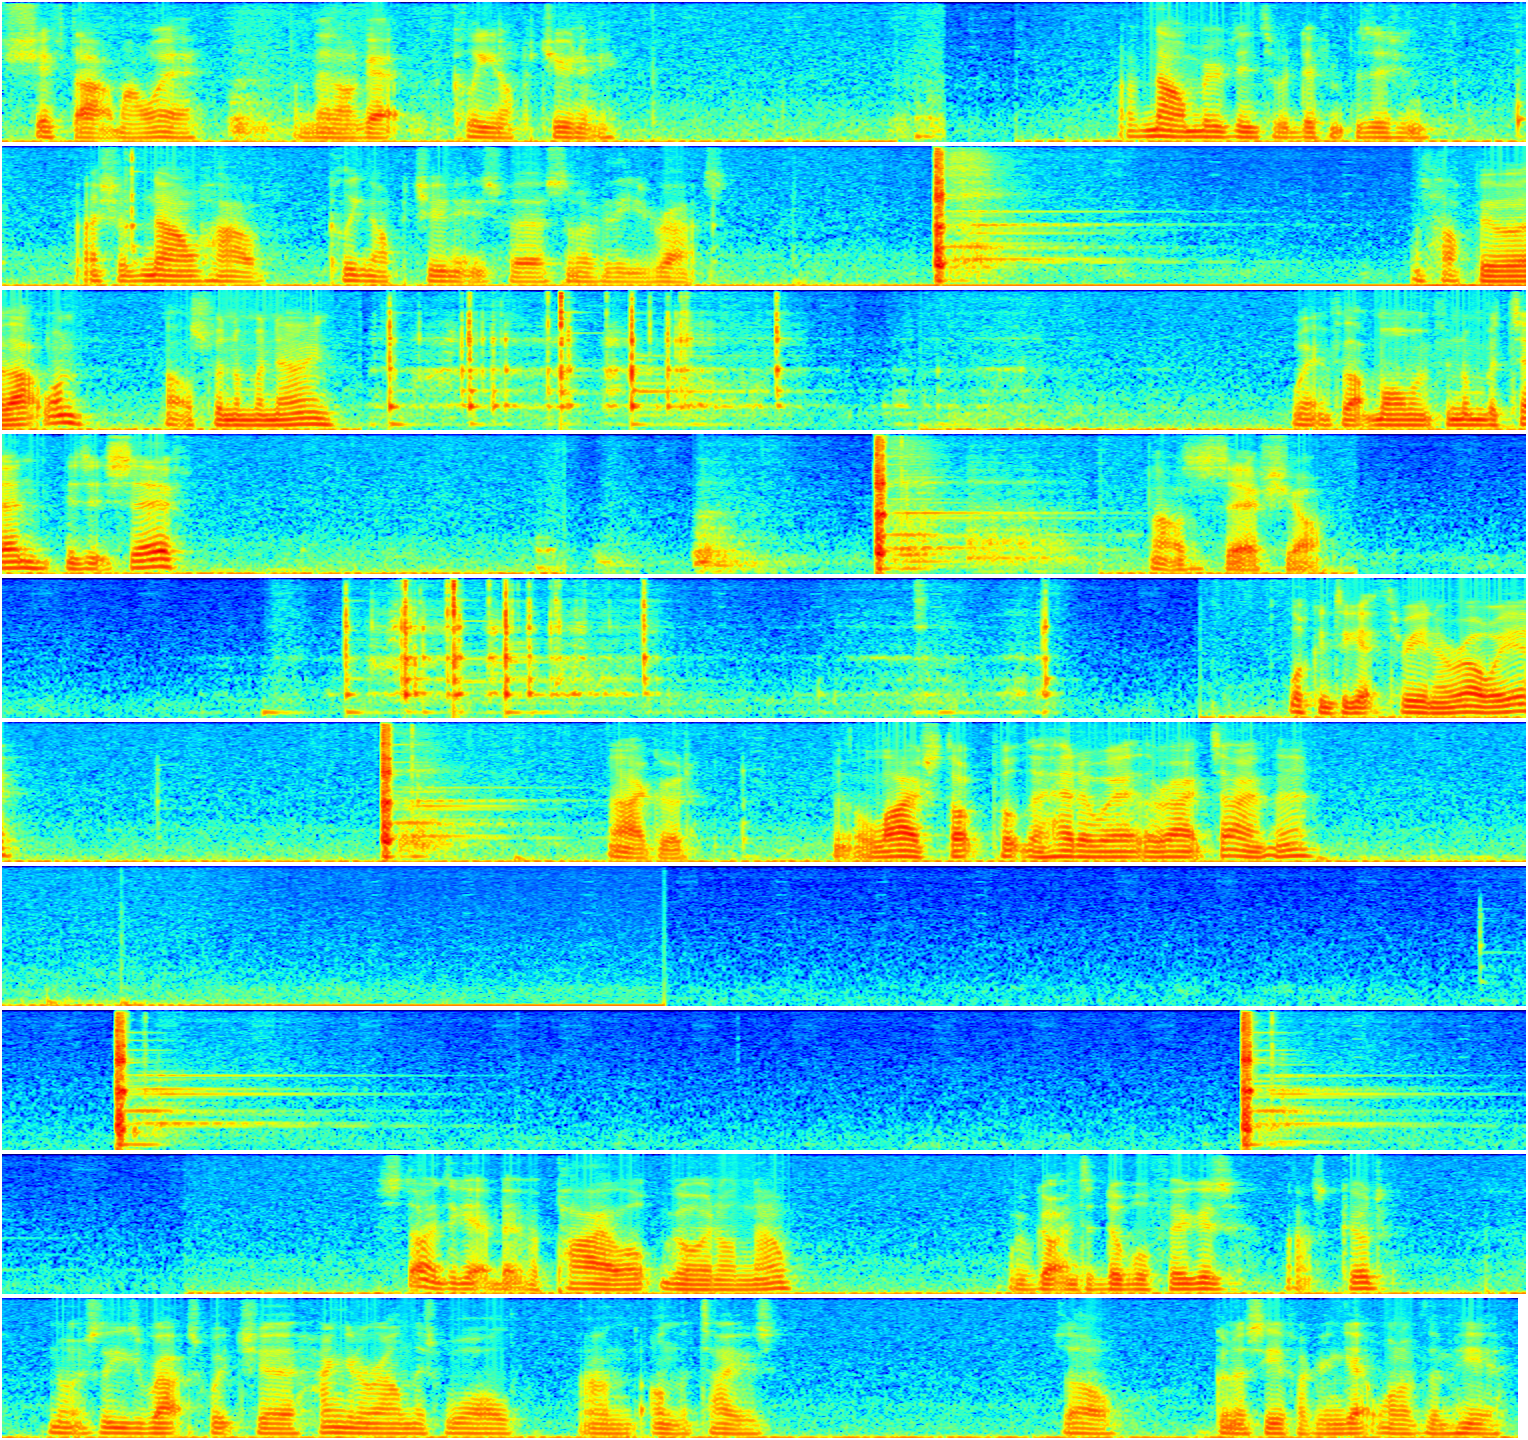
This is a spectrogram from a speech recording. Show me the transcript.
shift out of my way and then I'll get a clean opportunity. I've now moved into a different position. I should now have clean opportunities for some of these rats. I was happy with that one. That was for number 9. Waiting for that moment for number 10. Is it safe? That was a safe shot. Looking to get three in a row here. Ah, good. The livestock put the head away at the right time there. Starting to get a bit of a pile up going on now. We've got into double figures, that's good. Notice these rats which are hanging around this wall and on the tyres. So, I'm going to see if I can get one of them here.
